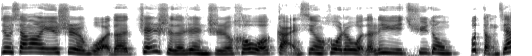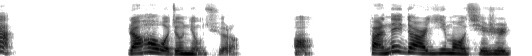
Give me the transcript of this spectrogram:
就相当于是我的真实的认知和我感性或者我的利益驱动不等价，然后我就扭曲了。嗯，反正那段 emo 其实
